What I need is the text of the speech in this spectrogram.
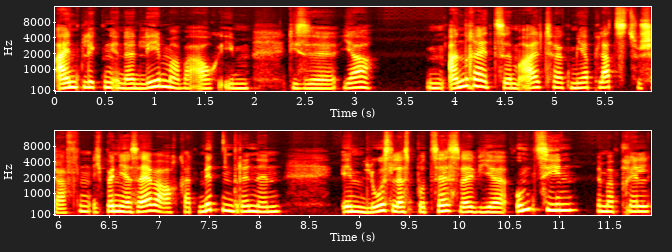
Einblicken in dein Leben, aber auch eben diese, ja, Anreize im Alltag, mehr Platz zu schaffen. Ich bin ja selber auch gerade mittendrin im Loslassprozess, weil wir umziehen im April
